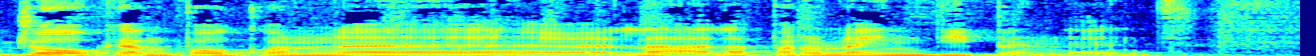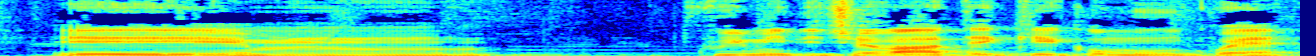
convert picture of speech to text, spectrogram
gioca un po' con eh, la, la, parola independent. E, um, qui mi dicevate che comunque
